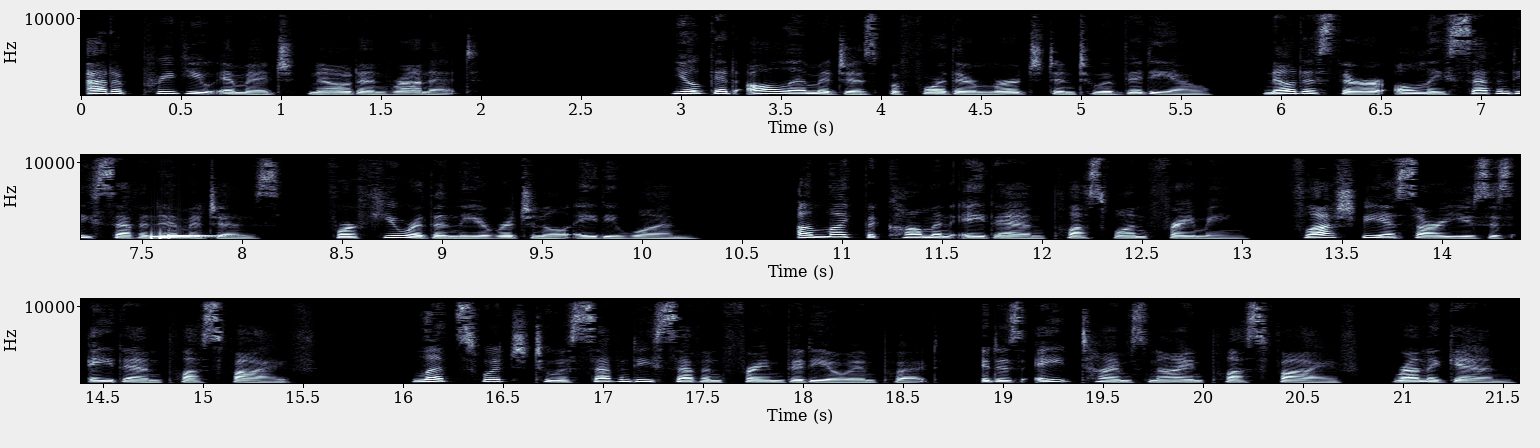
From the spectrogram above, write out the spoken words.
Add a preview image node and run it. You'll get all images before they're merged into a video, notice there are only 77 images, for fewer than the original 81. Unlike the common 8n plus 1 framing, Flash VSR uses 8n plus 5. Let's switch to a 77 frame video input, it is 8 times 9 plus 5, run again.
